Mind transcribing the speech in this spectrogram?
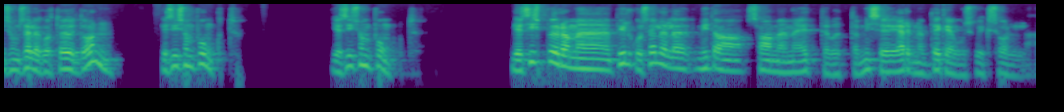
mis mul selle kohta öelda on ja siis on punkt. ja siis on punkt. ja siis pöörame pilgu sellele, mida saame me ette võtta, mis see järgnev tegevus võiks olla.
